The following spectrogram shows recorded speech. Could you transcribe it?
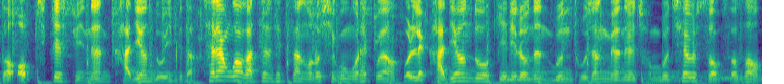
더 업 시킬 수 있는 가디언 도어입니다. 차량과 같은 색상으로 시공을 했고요. 원래 가디언 도어 길이로는 문 도장면을 전부 채울 수 없어서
